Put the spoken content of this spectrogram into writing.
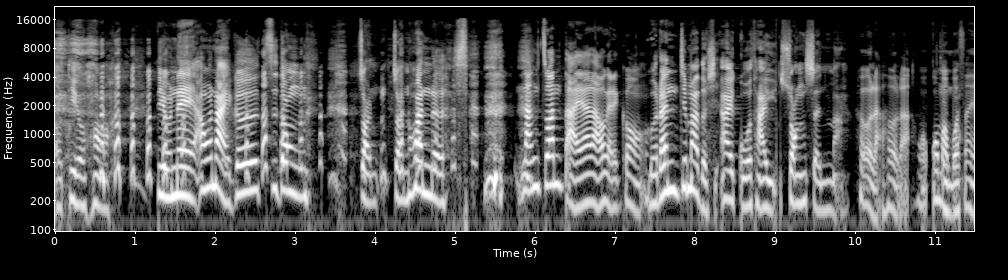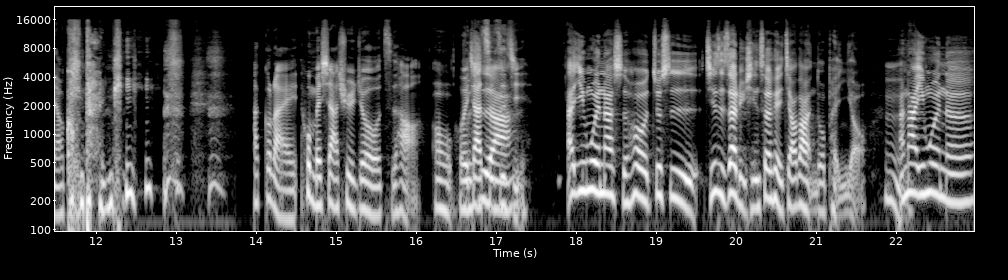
哦对哈，对呢，啊我哪个自动转 转换了，人转台啊啦，我跟你讲，无咱今麦都是爱国台语双声嘛。好啦好啦，我我嘛无啥要讲台语，啊过来混不下去就只好哦回家治自己。啊，因为那时候就是，即使在旅行社可以交到很多朋友，嗯，啊，那因为呢，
